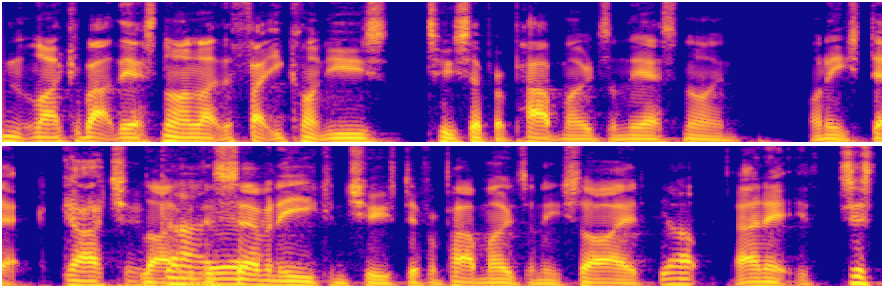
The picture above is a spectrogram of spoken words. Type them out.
didn't like about the S9, like the fact you can't use two separate pad modes on the S9 on each deck. Gotcha. Like Got the it. 70, you can choose different pad modes on each side Yep. and it, it's just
